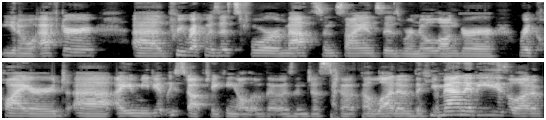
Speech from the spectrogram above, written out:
you know after uh, prerequisites for maths and sciences were no longer required uh, i immediately stopped taking all of those and just took a lot of the humanities a lot of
